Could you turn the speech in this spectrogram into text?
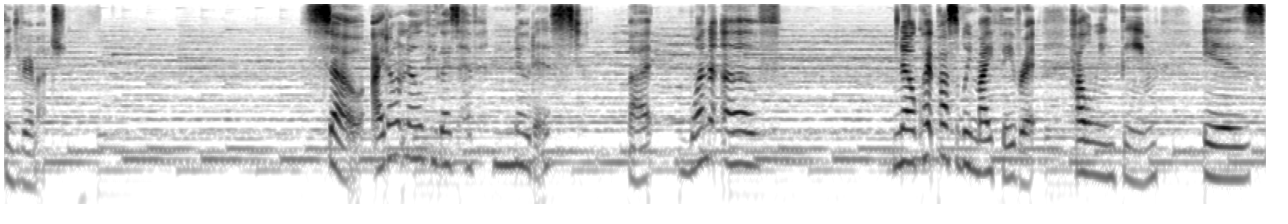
Thank you very much. So, I don't know if you guys have noticed, but one of, no, quite possibly my favorite Halloween theme is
